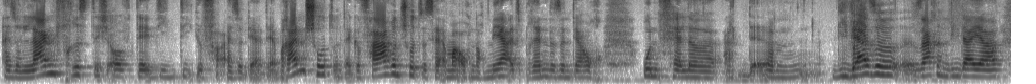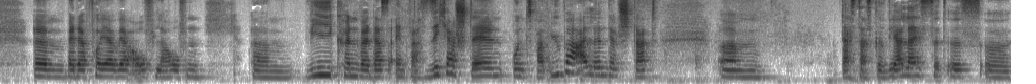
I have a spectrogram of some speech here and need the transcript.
also langfristig auf der, die, die Gefahr, also der, der Brandschutz und der Gefahrenschutz ist ja immer auch noch mehr als Brände, sind ja auch Unfälle, ähm, diverse Sachen, die da ja ähm, bei der Feuerwehr auflaufen. Ähm, wie können wir das einfach sicherstellen und zwar überall in der Stadt, ähm, dass das gewährleistet ist, äh,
